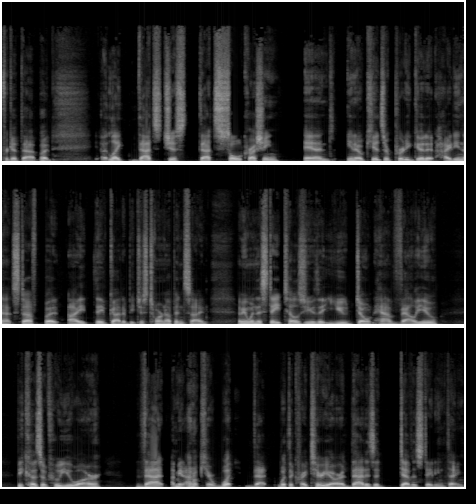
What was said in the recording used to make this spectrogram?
forget that. But like, that's just, that's soul crushing. And you know, kids are pretty good at hiding that stuff, but I they've got to be just torn up inside. I mean, when the state tells you that you don't have value because of who you are, that I mean, I don't care what that what the criteria are, that is a devastating thing.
